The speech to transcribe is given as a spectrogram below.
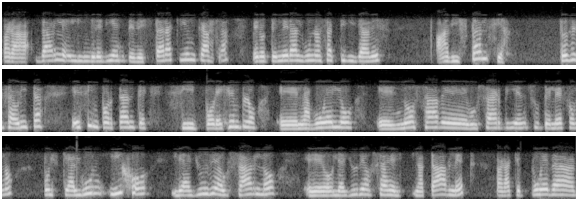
para darle el ingrediente de estar aquí en casa, pero tener algunas actividades a distancia. Entonces ahorita es importante si, por ejemplo, el abuelo eh, no sabe usar bien su teléfono, pues que algún hijo le ayude a usarlo eh, o le ayude a usar la tablet para que pueda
